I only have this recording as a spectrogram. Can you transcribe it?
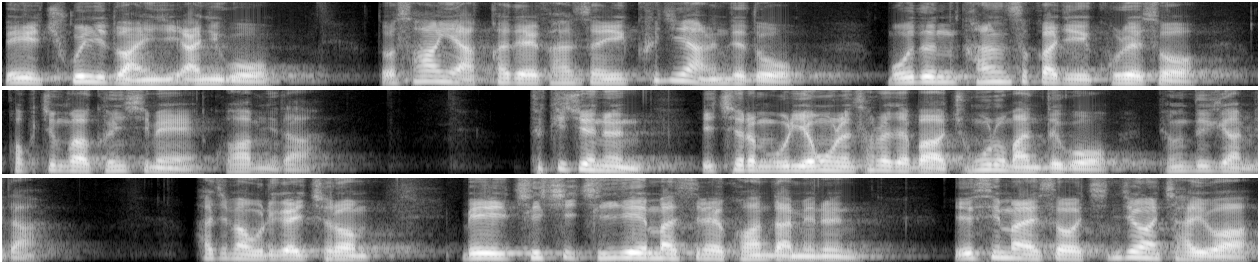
내일 죽을 일도 아니, 아니고 또 상황이 악화될 가능성이 크지 않은데도 모든 가능성까지 고려해서 걱정과 근심에 거합니다. 특히 죄는 이처럼 우리 영혼을 사로잡아 종으로 만들고 병들게 합니다. 하지만 우리가 이처럼 매일 질시 진리의 말씀에 거한다면은 예수님 안에서 진정한 자유와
